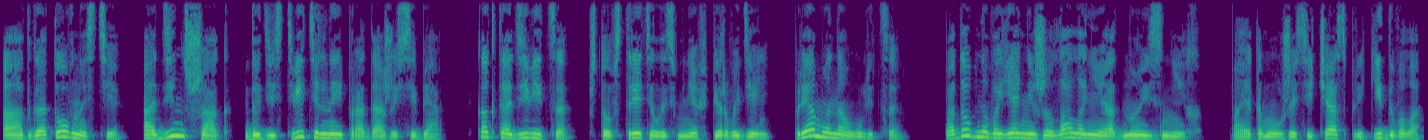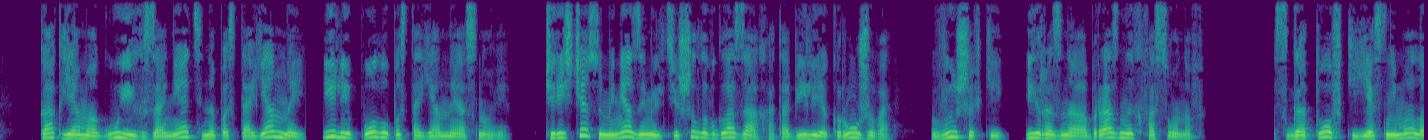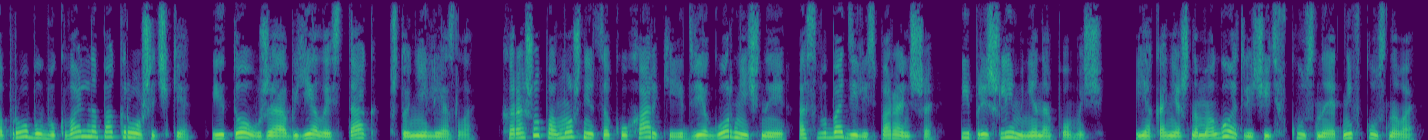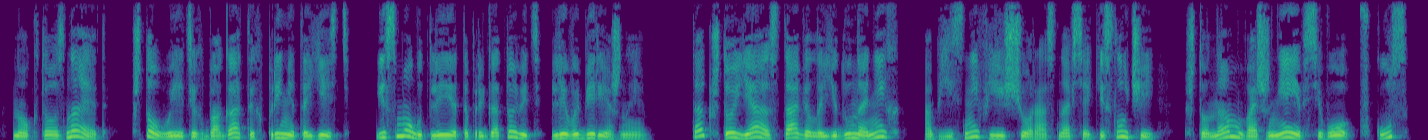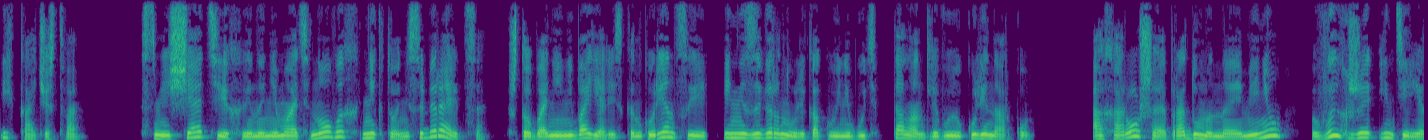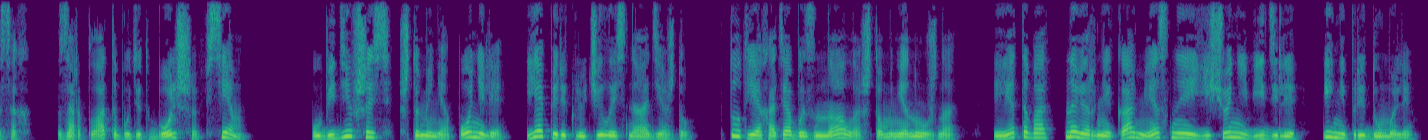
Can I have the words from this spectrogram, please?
А от готовности один шаг до действительной продажи себя. Как та девица, что встретилась мне в первый день, прямо на улице. Подобного я не желала ни одной из них, поэтому уже сейчас прикидывала, как я могу их занять на постоянной или полупостоянной основе. Через час у меня замельтешило в глазах от обилия кружева, вышивки и разнообразных фасонов. С готовки я снимала пробу буквально по крошечке, и то уже объелась так, что не лезла. Хорошо помощница кухарки и две горничные освободились пораньше и пришли мне на помощь. Я, конечно, могу отличить вкусное от невкусного, но кто знает, что у этих богатых принято есть и смогут ли это приготовить левобережные. Так что я оставила еду на них, объяснив еще раз на всякий случай, что нам важнее всего вкус и качество. Смещать их и нанимать новых никто не собирается, чтобы они не боялись конкуренции и не завернули какую-нибудь талантливую кулинарку. А хорошее продуманное меню в их же интересах. Зарплата будет больше всем. Убедившись, что меня поняли, я переключилась на одежду. Тут я хотя бы знала, что мне нужно, и этого наверняка местные еще не видели и не придумали.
